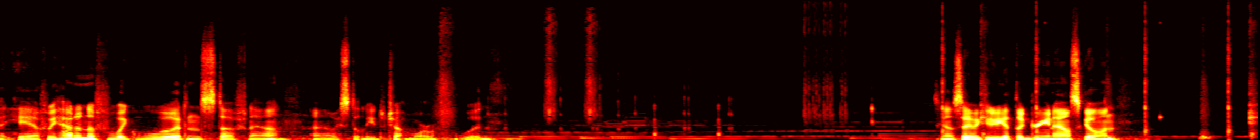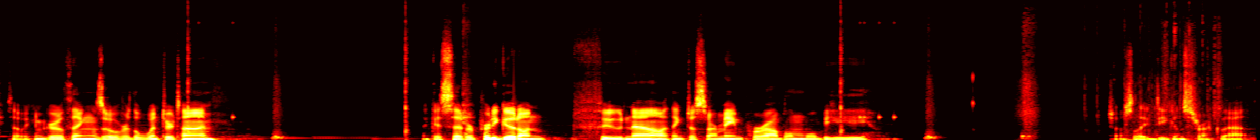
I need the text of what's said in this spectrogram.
But yeah, if we had enough like wood and stuff now, uh, we still need to chop more wood. I was gonna say we could get the greenhouse going, so we can grow things over the winter time. Like I said, we're pretty good on food now. I think just our main problem will be just like deconstruct that.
